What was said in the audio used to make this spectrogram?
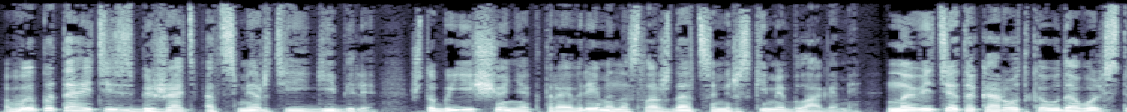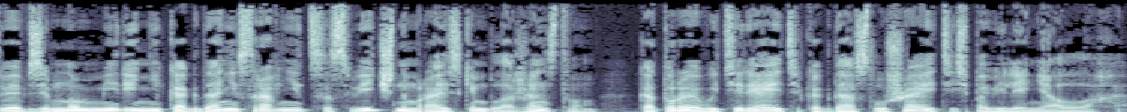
Вы пытаетесь сбежать от смерти и гибели, чтобы еще некоторое время наслаждаться мирскими благами. Но ведь это короткое удовольствие в земном мире никогда не сравнится с вечным райским блаженством, которое вы теряете, когда ослушаетесь повеления Аллаха.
